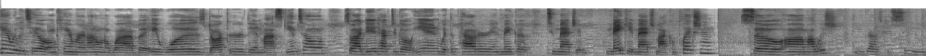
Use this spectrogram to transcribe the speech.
can't really tell on camera and I don't know why, but it was darker than my skin tone. So I did have to go in with the powder and makeup to match it, make it match my complexion. So um, I wish you guys could see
